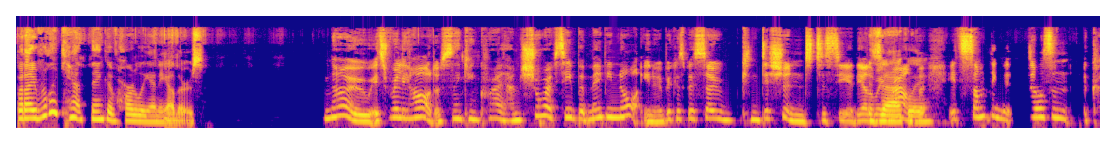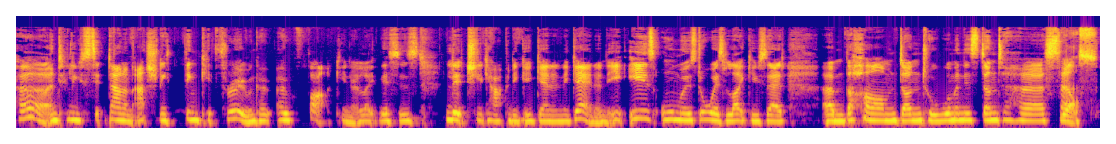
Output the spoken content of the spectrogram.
but I really can't think of hardly any others. No, it's really hard. I was thinking, cry. I'm sure I've seen, but maybe not, you know, because we're so conditioned to see it the other exactly. way around. But it's something that doesn't occur until you sit down and actually think it through and go, oh, fuck, you know, like this is literally happening again and again. And it is almost always, like you said, um, the harm done to a woman is done to herself. Yes.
